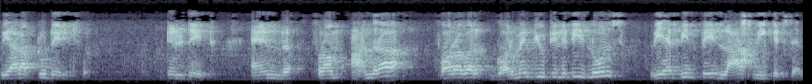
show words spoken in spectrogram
We are up to date, till date. And from Andhra, for our government utilities loans, we have been paid last week itself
